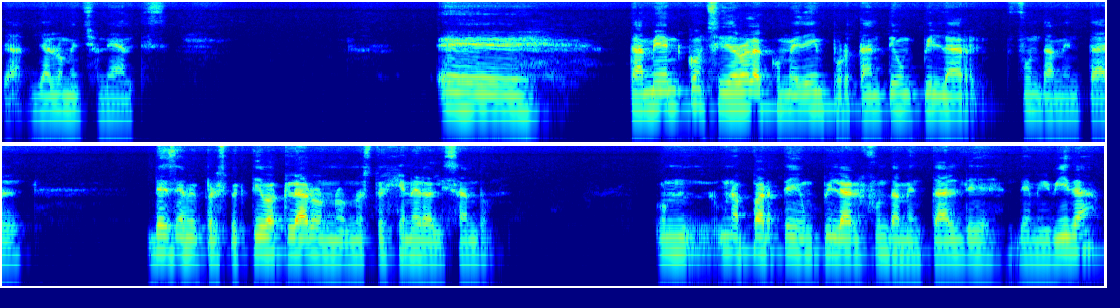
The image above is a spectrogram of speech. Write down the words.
Ya, ya, lo mencioné antes. Eh, también considero la comedia importante, un pilar fundamental. Desde mi perspectiva, claro, no, no estoy generalizando. Un, una parte, un pilar fundamental de, de mi vida,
